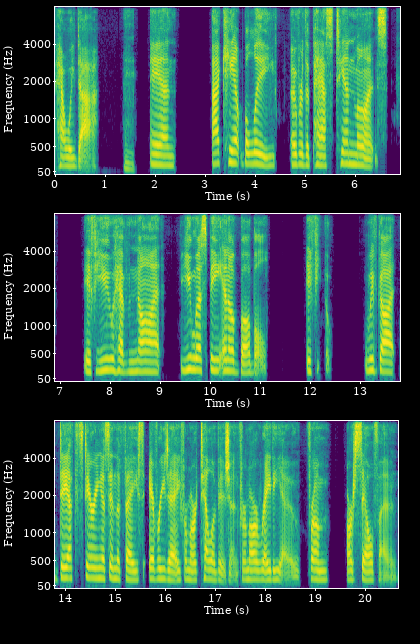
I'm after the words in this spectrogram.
how we die. Hmm. And I can't believe over the past 10 months, if you have not, you must be in a bubble. If you, we've got death staring us in the face every day from our television, from our radio, from our cell phone.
